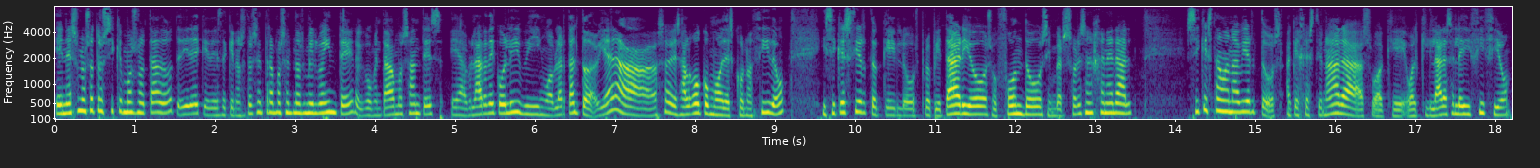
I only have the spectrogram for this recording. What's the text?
En eso nosotros sí que hemos notado, te diré que desde que nosotros entramos en 2020, lo que comentábamos antes, eh, hablar de coliving o hablar tal todavía era, ¿sabes?, algo como desconocido. Y sí que es cierto que los propietarios o fondos, inversores en general, sí que estaban abiertos a que gestionaras o a que o alquilaras el edificio,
